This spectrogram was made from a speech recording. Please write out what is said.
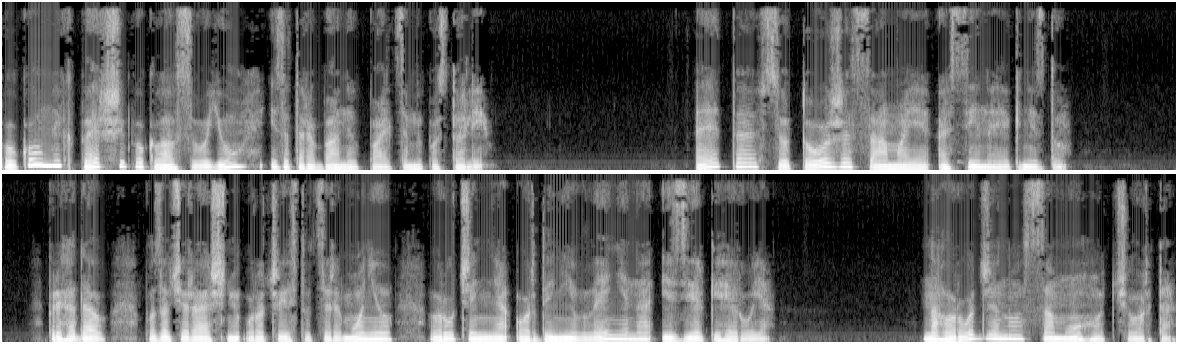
Полковник перший поклав свою і затарабанив пальцями по столі. Это все то же самое осиное гніздо пригадав позавчорашню урочисту церемонію вручення орденів Леніна і зірки Героя. Нагороджено самого чорта.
